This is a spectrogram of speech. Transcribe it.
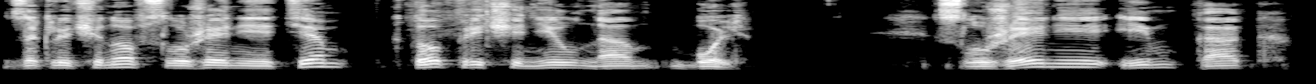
заключено в служении тем, кто причинил нам боль. Служение им как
